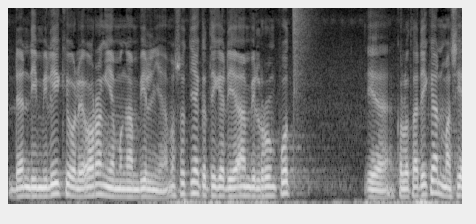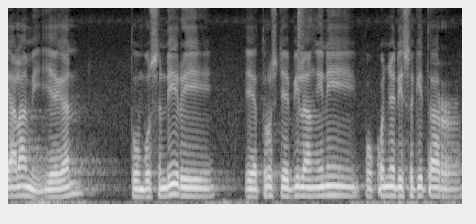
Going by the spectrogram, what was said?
Dan dimiliki oleh orang yang mengambilnya. Maksudnya ketika dia ambil rumput, ya, kalau tadi kan masih alami, ya kan? Tumbuh sendiri, ya terus dia bilang ini pokoknya di sekitar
